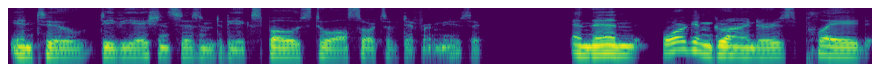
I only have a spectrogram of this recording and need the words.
into deviationism to be exposed to all sorts of different music. And then organ grinders played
